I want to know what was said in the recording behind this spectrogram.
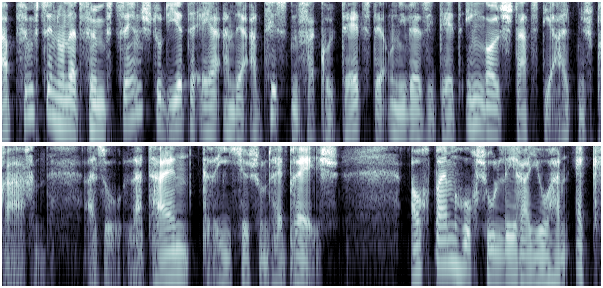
Ab 1515 studierte er an der Artistenfakultät der Universität Ingolstadt die alten Sprachen, also Latein, Griechisch und Hebräisch, auch beim Hochschullehrer Johann Eck,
